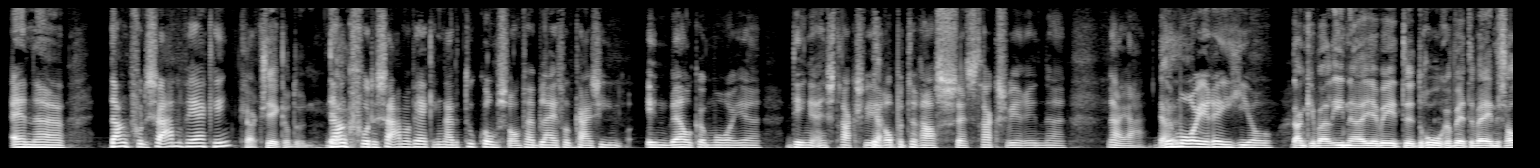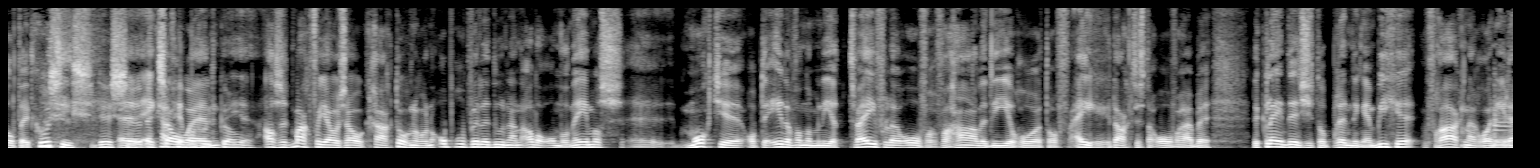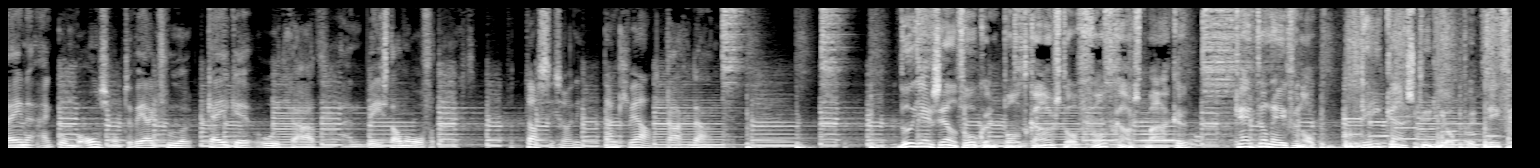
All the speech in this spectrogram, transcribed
En uh, dank voor de samenwerking. Ga ik zeker doen. Dank voor de samenwerking naar de toekomst. Want wij blijven elkaar zien in welke mooie dingen. En straks weer op het terras. En straks weer in uh, nou ja, de mooie regio. Dankjewel Ina. Je weet, droge witte wijn is altijd goed. Precies. Dus uh, ik zou, goed komen. Als het mag voor jou, zou ik graag toch nog een oproep willen doen aan alle ondernemers. mocht je op de een of andere manier twijfelen over verhalen die je hoort of eigen gedachten daarover hebben. De Klein Digital Printing en Wiegen. Vraag naar Ronnie Rijnen en kom bij ons op de werkvloer kijken hoe het gaat. En wees dan overtuigd. Fantastisch Ronnie. Dankjewel. Graag gedaan. Wil jij zelf ook een podcast of podcast maken? Kijk dan even op dkstudio.tv.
